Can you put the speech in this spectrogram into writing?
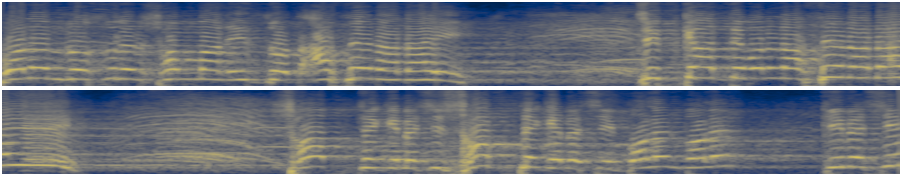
বলেন, রসুলের সম্মান, ইজ্জত আছে না নাই? চিৎকার দিয়ে বলেন, আছে না নাই? সব থেকে বেশি সব থেকে বেশি। বলেন বলেন, কি বেশি?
